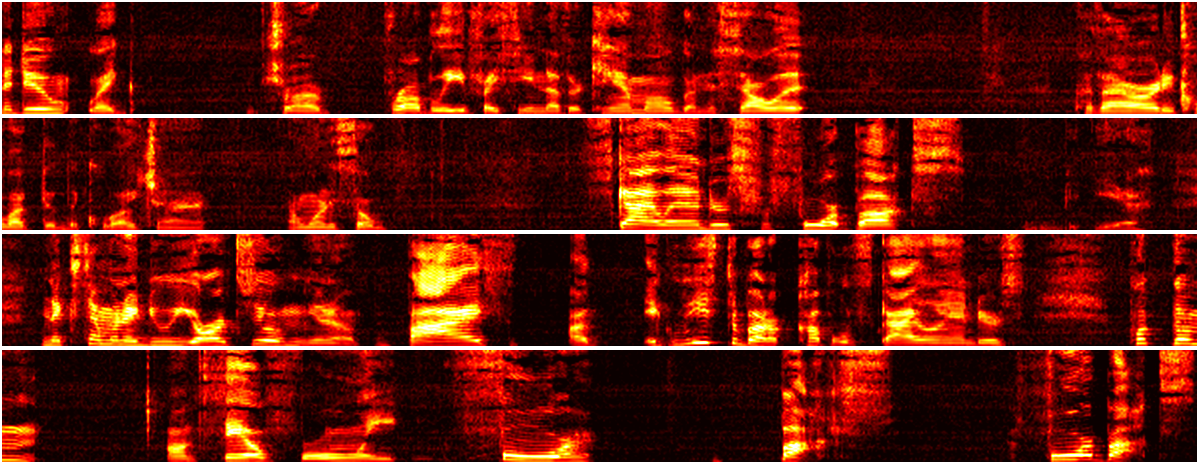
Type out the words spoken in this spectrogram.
to do. Like, try probably if I see another camo, I'm gonna sell it. Because I already collected the collection. I want to sell Skylanders for four bucks. Yeah. Next time when I do a yard sale, I'm gonna buy a, at least about a couple of Skylanders. Put them on sale for only four bucks. Four bucks.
